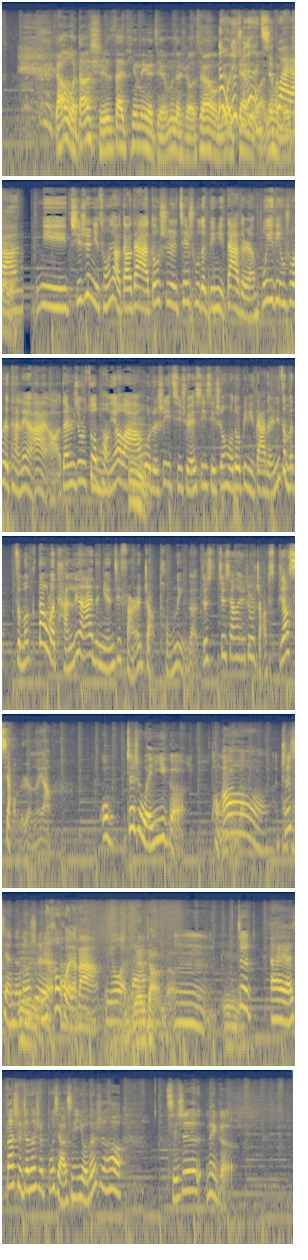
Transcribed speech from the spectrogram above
然后我当时在听那个节目的时候，虽然我没那我就觉得很奇怪啊。！你其实你从小到大都是接触的比你大的人，不一定说是谈恋爱啊，但是就是做朋友啊，嗯或者是一起学习、一起生活，都是比你大的人。你怎么怎么到了谈恋爱的年纪，反而找同龄的，就就相当于就是找比较小的人了呀？我这是唯一一个同龄的，哦，之前的都是、你后悔了吧？呃比我大，年长的，嗯。嗯，就哎呀，当时真的是不小心，有的时候，其实那个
